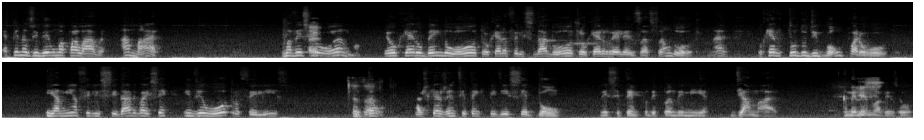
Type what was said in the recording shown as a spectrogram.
é apenas viver uma palavra, amar. Uma vez que é. eu amo, Eu quero o bem do outro, eu quero a felicidade do outro, eu quero a realização do outro, né? Eu quero tudo de bom para o outro. E a minha felicidade vai ser em ver o outro feliz. Exato. Então, acho que a gente tem que pedir esse dom nesse tempo de pandemia, de amar. Eu me lembro uma vez, eu,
